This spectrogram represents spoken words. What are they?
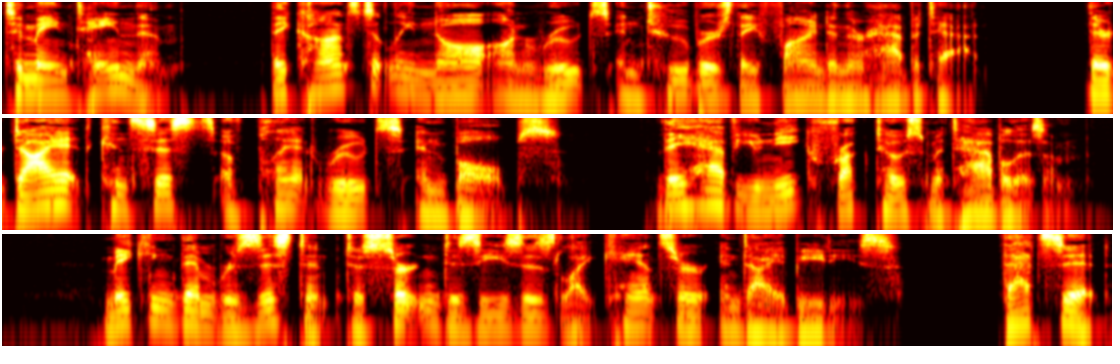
To maintain them, they constantly gnaw on roots and tubers they find in their habitat. Their diet consists of plant roots and bulbs. They have unique fructose metabolism, making them resistant to certain diseases like cancer and diabetes. That's it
